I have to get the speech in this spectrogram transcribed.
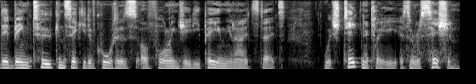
there'd been two consecutive quarters of falling GDP in the United States which technically is a recession.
